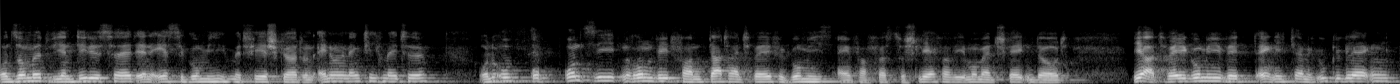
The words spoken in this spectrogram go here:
Und somit wie ein Feld in erste Gummi mit Fähigkeit und 91 Meter. Und ob, ob uns sieht ein Rundweg von Datein 12 für Gummis einfach fast zu schlecht, wie im Moment skaten dort. Ja, zwei Gummi wird eigentlich ziemlich gut geglichen.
